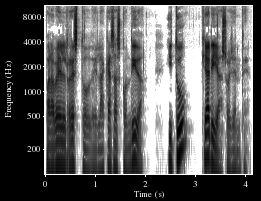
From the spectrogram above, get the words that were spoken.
para ver el resto de la casa escondida. ¿Y tú qué harías, oyente?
